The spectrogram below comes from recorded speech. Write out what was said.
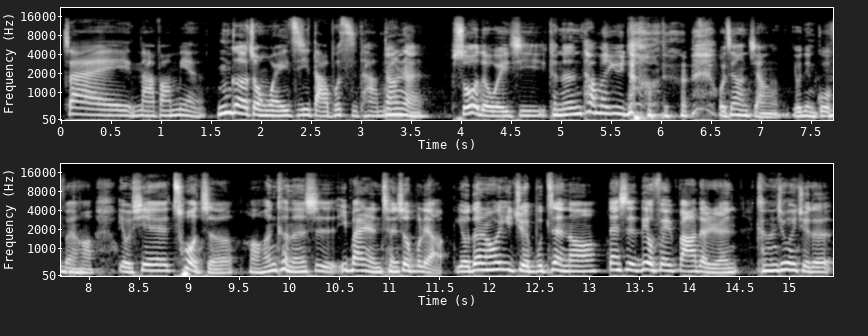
在哪方面？各种危机打不死他们，当然。所有的危机，可能他们遇到的，我这样讲有点过分哈。有些挫折哈，很可能是一般人承受不了，有的人会一蹶不振哦。但是六飞八的人可能就会觉得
